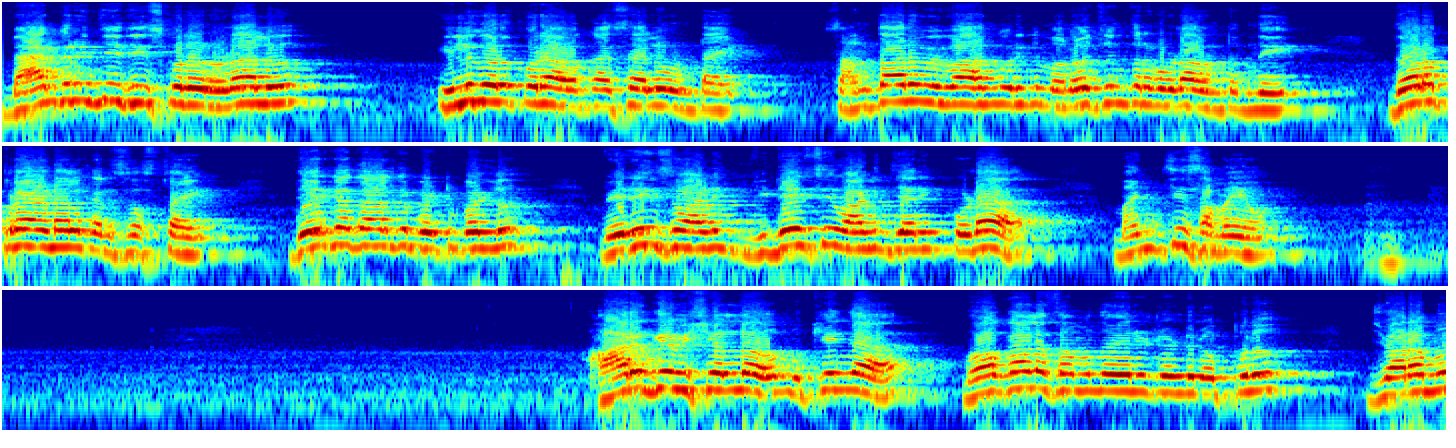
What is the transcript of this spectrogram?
బ్యాంకు నుంచి తీసుకున్న రుణాలు ఇల్లు కొనుక్కునే అవకాశాలు ఉంటాయి. సంతాన వివాహం గురించి మనోచింతన కూడా ఉంటుంది. దూర ప్రయాణాలు కలిసి వస్తాయి. దీర్ఘకాలిక పెట్టుబడులు విదేశీ వాణి విదేశీ వాణిజ్యానికి కూడా మంచి సమయం. ఆరోగ్య విషయంలో ముఖ్యంగా మోకాళ్ళ సంబంధమైనటువంటి నొప్పులు జ్వరము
